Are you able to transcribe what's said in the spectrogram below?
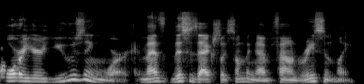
or you're using work. And that's this is actually something i've found recently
